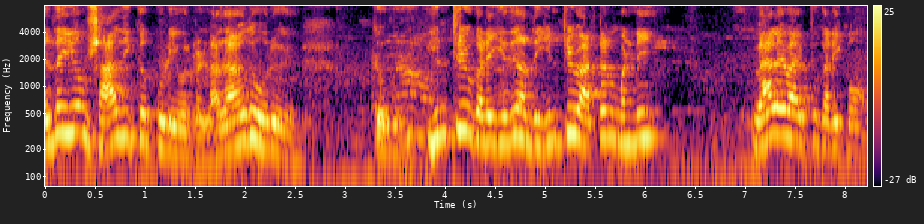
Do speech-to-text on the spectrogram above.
எதையும் சாதிக்கக்கூடியவர்கள். அதாவது ஒரு இன்டர்வியூ கிடைக்கிது அந்த இன்டர்வியூ அட்டன் பண்ணி வேலைவாய்ப்பு கிடைக்கும்.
